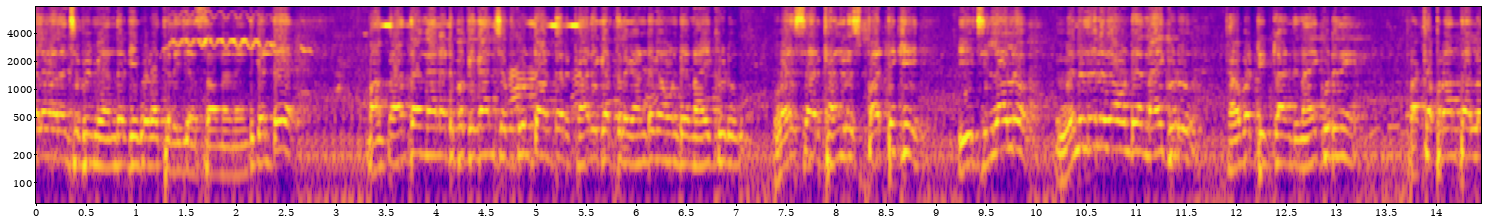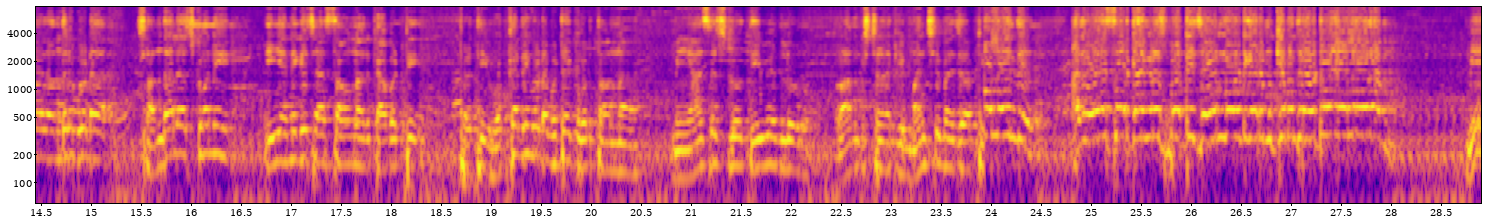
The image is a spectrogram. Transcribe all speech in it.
గెలవాలని చెప్పి మీ అందరికీ కూడా తెలియజేస్తా ఉన్నాను. ఎందుకంటే మా ప్రాంతం కానీ అటుపక్క కానీ చెప్పుకుంటూ ఉంటారు. కార్యకర్తలకు అండగా ఉండే నాయకుడు వైఎస్ఆర్ కాంగ్రెస్ పార్టీకి ఈ జిల్లాలో వెనుదనుగా ఉండే నాయకుడు. కాబట్టి ఇట్లాంటి నాయకుడిని పక్క ప్రాంతాల్లో అందరూ కూడా చందాలేసుకొని ఈ ఎన్నిక చేస్తా ఉన్నారు. కాబట్టి ప్రతి ఒక్కరిని కూడా ఒకటే కోరుతా ఉన్నా మీ ఆశస్సులు దీవెన్లు రామకృష్ణకి మంచి మెజార్టీ అది వైఎస్ఆర్ కాంగ్రెస్ పార్టీ జగన్మోహన్ రెడ్డి గారి ముఖ్యమంత్రి అవటం మీ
